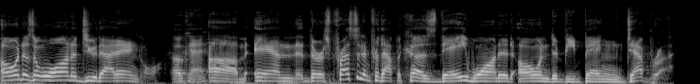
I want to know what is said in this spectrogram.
Owen doesn't want to do that angle. Okay. Um, and there's precedent for that because they wanted Owen to be banging Deborah,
